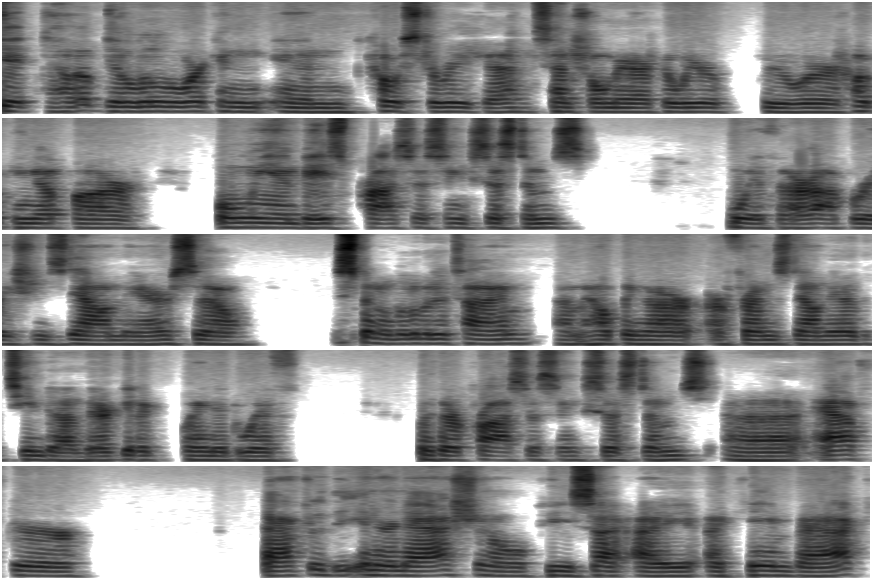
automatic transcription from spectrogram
did did a little work in, in Costa Rica, Central America. We were we were hooking up our Olean based processing systems with our operations down there. So spent a little bit of time um, helping our, our friends down there, the team down there, get acquainted with with our processing systems. Uh, after after the international piece, I, I, I came back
